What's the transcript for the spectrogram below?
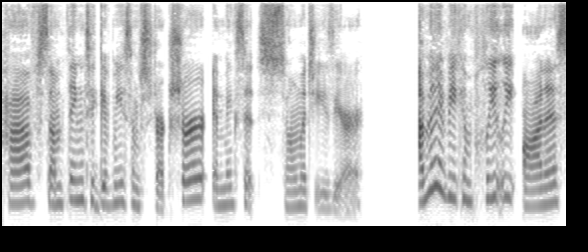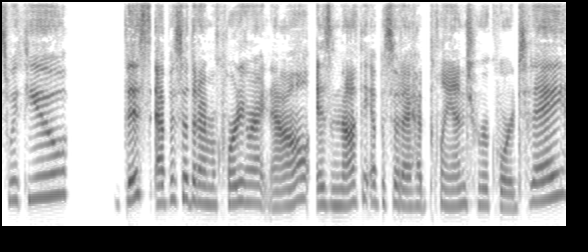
have something to give me some structure, it makes it so much easier. I'm going to be completely honest with you this episode that I'm recording right now is not the episode I had planned to record today.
